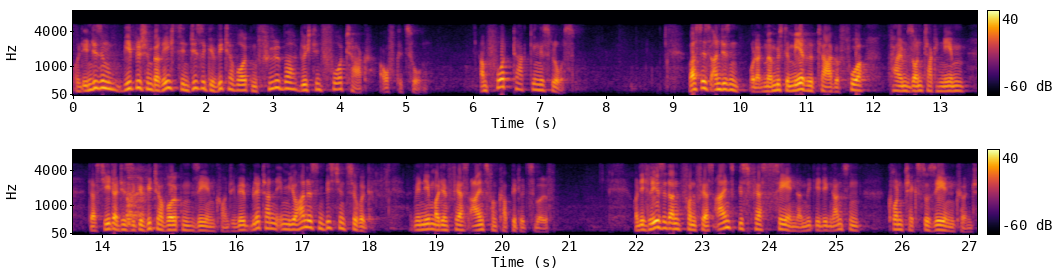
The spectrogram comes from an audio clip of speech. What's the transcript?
Und in diesem biblischen Bericht sind diese Gewitterwolken fühlbar durch den Vortag aufgezogen. Am Vortag ging es los. Was ist an diesen, oder man müsste mehrere Tage vor Palmsonntag nehmen, dass jeder diese Gewitterwolken sehen konnte. Wir blättern im Johannes ein bisschen zurück. Wir nehmen mal den Vers 1 von Kapitel 12. Und ich lese dann von Vers 1 bis Vers 10, damit ihr den ganzen Kontext so sehen könnt.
